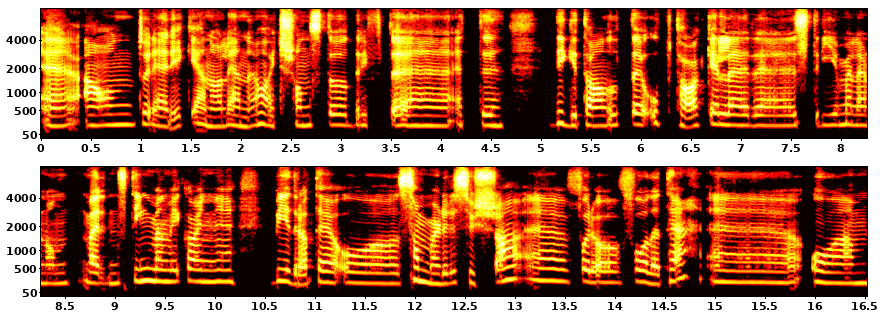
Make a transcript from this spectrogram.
jeg og Tor Erik ene og alene har ikke sjanse til å drifte et digitalt eh, opptak eller stream eller noen verdens ting, men vi kan bidra til å samle ressurser for å få det til. Og mm,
